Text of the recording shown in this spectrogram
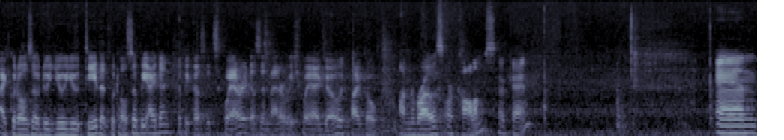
I could also do UUT. That would also be identity because it's square. It doesn't matter which way I go, if I go on rows or columns, okay? And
